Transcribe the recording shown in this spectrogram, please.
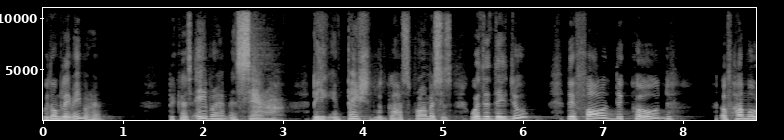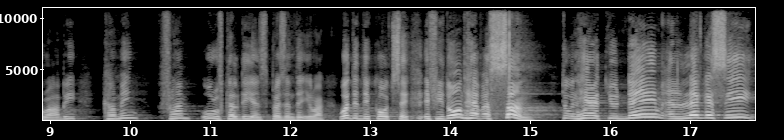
we don't blame Abraham. Because Abraham and Sarah, being impatient with God's promises, what did they do? They followed the code of Hammurabi coming from Ur of Chaldeans, present day Iraq. What did the code say? If you don't have a son to inherit your name and legacy.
